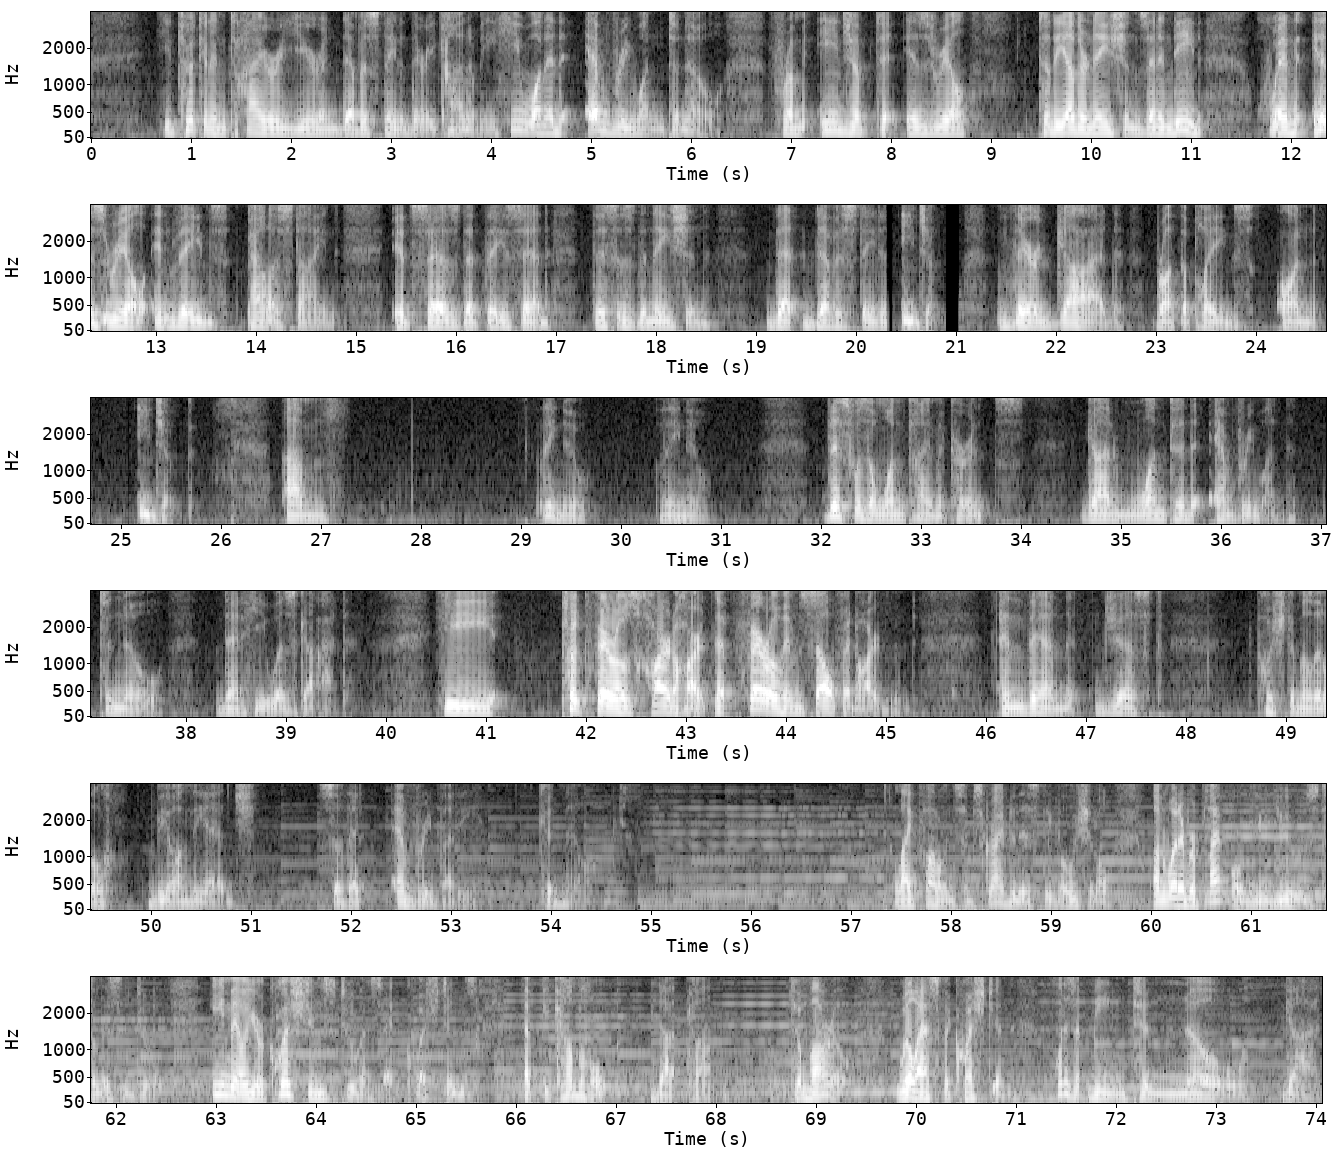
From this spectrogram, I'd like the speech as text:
He took an entire year and devastated their economy. He wanted everyone to know, from Egypt to Israel to the other nations. And indeed, when Israel invades Palestine, it says that they said, This is the nation that devastated Egypt. Their God brought the plagues on Egypt. Um, they knew. They knew. This was a one time occurrence. God wanted everyone to know that He was God. He took Pharaoh's hard heart that Pharaoh himself had hardened and then just pushed him a little beyond the edge so that everybody could know. Like, follow, and subscribe to this devotional on whatever platform you use to listen to it. Email your questions to us at questions at becomehope.com. Tomorrow, we'll ask the question what does it mean to know God?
